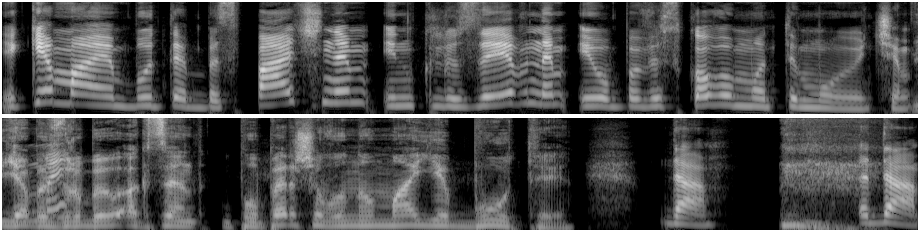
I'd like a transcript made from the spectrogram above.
яке має бути безпечним, інклюзивним і обов'язково мотивуючим. Я І би ми- зробив акцент. По-перше, воно має бути. Да. Да,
